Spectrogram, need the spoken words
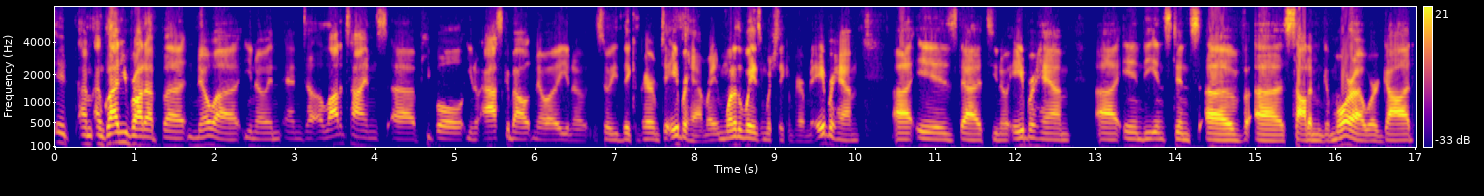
it, I'm, I'm glad you brought up uh, Noah. You know, and and a lot of times uh, people you know ask about Noah. You know, so they compare him to Abraham, right? And one of the ways in which they compare him to Abraham uh, is that you know Abraham uh, in the instance of uh, Sodom and Gomorrah, where God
